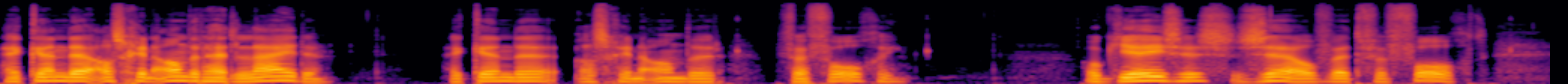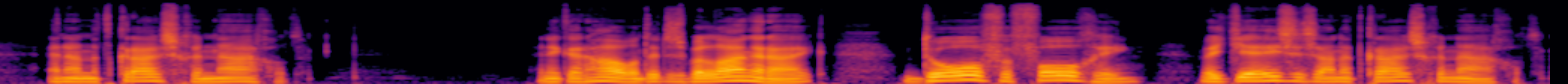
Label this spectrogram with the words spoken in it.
Hij kende als geen ander het lijden. Hij kende als geen ander vervolging. Ook Jezus zelf werd vervolgd en aan het kruis genageld. En ik herhaal, want dit is belangrijk, door vervolging werd Jezus aan het kruis genageld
